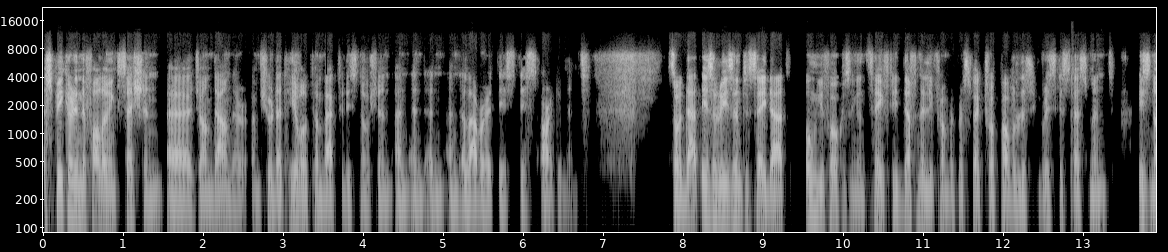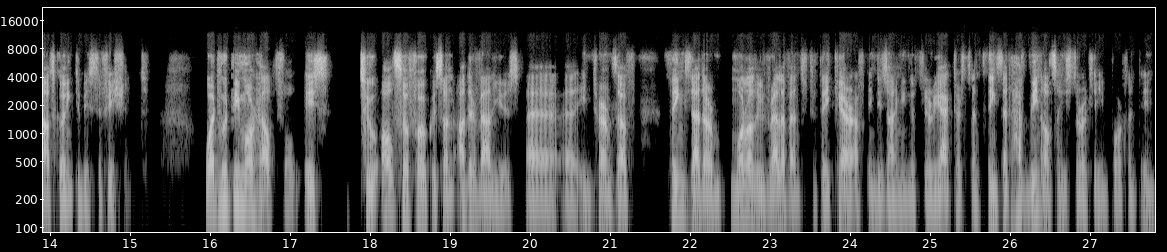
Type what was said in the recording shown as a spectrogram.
A speaker in the following session, uh, John Downer, I'm sure that he will come back to this notion and, and, and, and elaborate this, this argument. So that is a reason to say that only focusing on safety, definitely from the perspective of probabilistic risk assessment, is not going to be sufficient. What would be more helpful is to also focus on other values uh, uh, in terms of things that are morally relevant to take care of in designing nuclear reactors and things that have been also historically important in,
